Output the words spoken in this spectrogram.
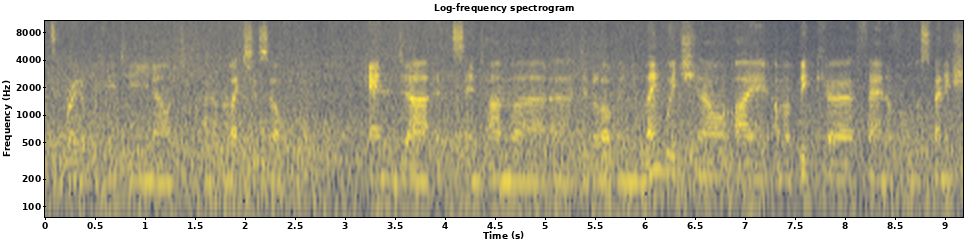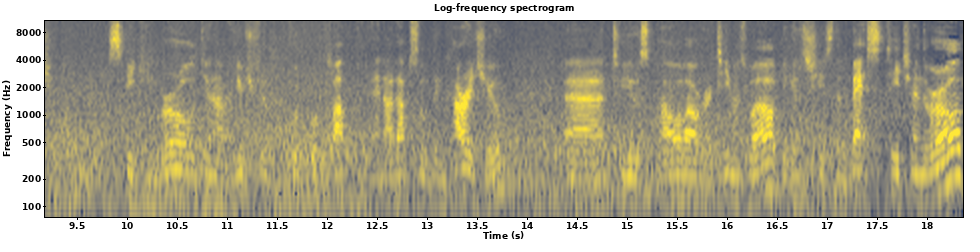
it's a great opportunity, you know, to kind of relax yourself and at the same time develop a new language. You know, I am a big fan of all the Spanish-speaking world. You know, a huge football club, and I'd absolutely encourage you uh, to use Paola or her team as well because she's the best teacher in the world,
